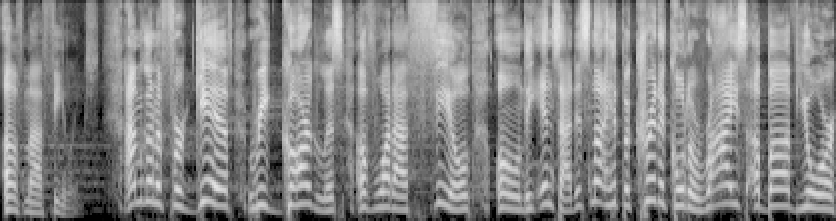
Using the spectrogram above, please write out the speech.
of my feelings. I'm going to forgive regardless of what I feel on the inside. It's not hypocritical to rise above your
